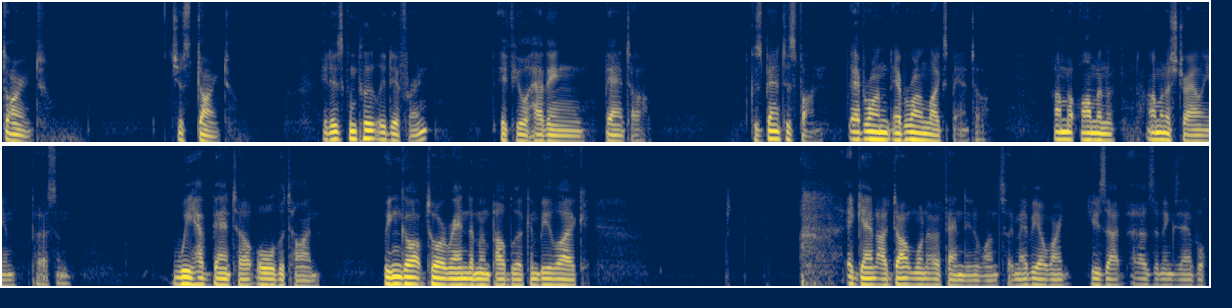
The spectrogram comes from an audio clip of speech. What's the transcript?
Don't. Just don't. It is completely different if you're having banter, because banter's fun. Everyone, everyone likes banter. I'm, a, I'm an, I'm an Australian person. We have banter all the time. We can go up to a random in public and be like, again, I don't want to offend anyone, so maybe I won't use that as an example.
